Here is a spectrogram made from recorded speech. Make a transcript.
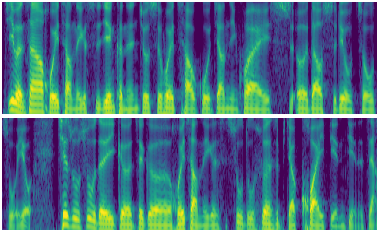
基本上要回场的一个时间可能就是会超过将近快十二到十六周左右。切除术的一个这个回场的一个速度算是比较快一点点的这样。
